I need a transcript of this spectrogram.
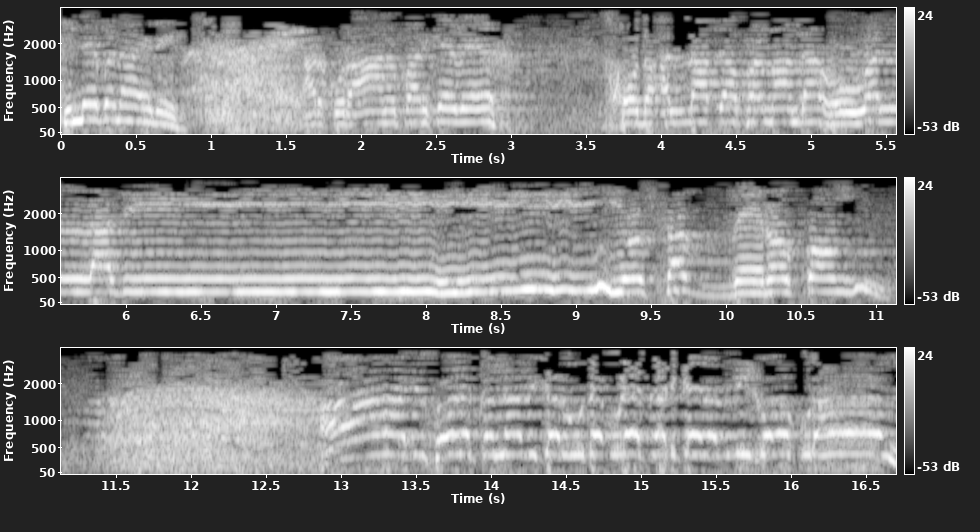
کنے بنائے نے؟ اور قرآن پڑھ کے ویخ خود اللہ کا فرماندہ ہو الذی یصورکم۔ آج سونے کرنا بھی کروں دے بڑے کٹ کے رضوی کرو قرآن۔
